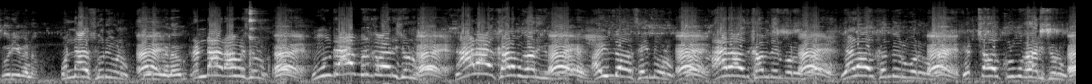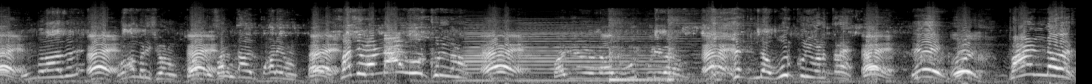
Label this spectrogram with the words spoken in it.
சூரியவனம் ஒன்னா சூரியவனம். சூரியவனம் ரெண்டாவது ராமசோனம் ஆ. மூன்றாவது மிருகவாரி சோனம் ஆ. நாலாவது காலமகாரி ஆ. ஐந்தாவது சைந்தவனம். ஆறாவது காமதேர் பருவம் ஆ. ஏழாவது கந்தூர் ஆ. எட்டாவது குருமுகாரி சோனம் ஆ. ஒன்பதாவது ஆ. ரோமரி சோனம் ஆ. பத்தாவது பாளையம். பதினொன்னாவது ஊர்க்குருவனம் ஆ. பதினொன்றாவது ஊர்க்குடிவனம். இந்த ஊர்க்குருவனத்துல ஆ. ஏய் ஓய். பாண்டவர்.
